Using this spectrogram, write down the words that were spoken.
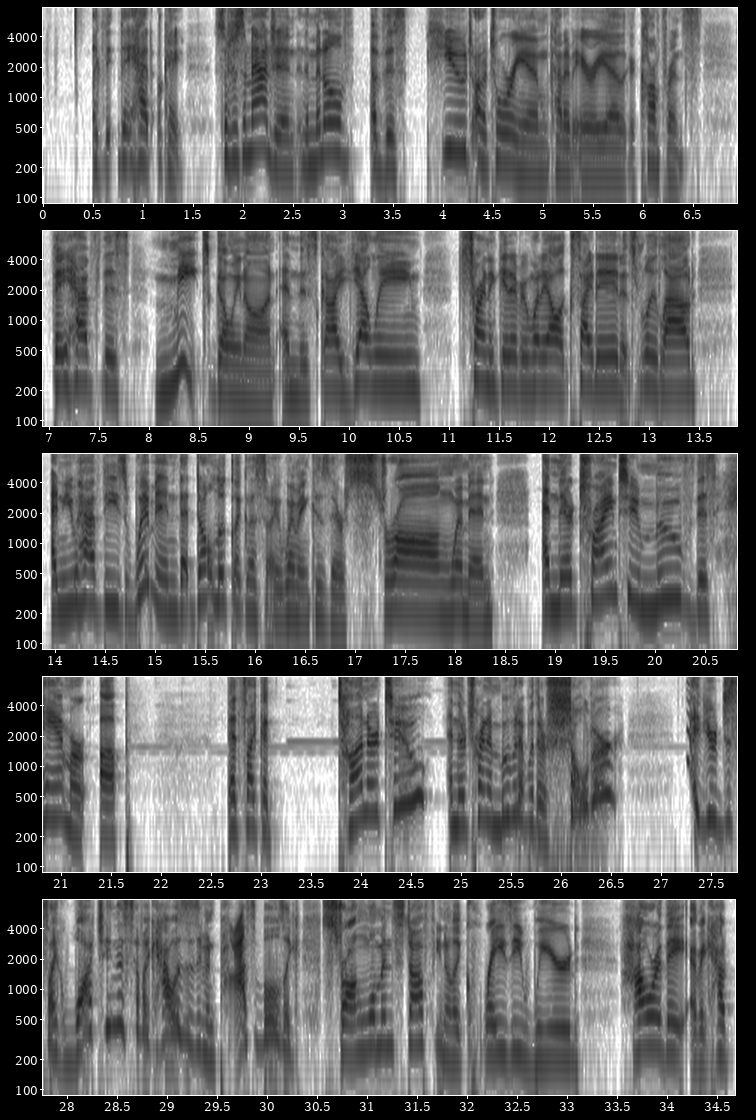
like they, they had okay, so just imagine in the middle of, of this huge auditorium kind of area, like a conference, they have this meet going on and this guy yelling, trying to get everybody all excited. It's really loud. And you have these women that don't look like necessarily women because they're strong women and they're trying to move this hammer up that's like a ton or two and they're trying to move it up with their shoulder. And you're just like watching this stuff like how is this even possible? It's like strong woman stuff you know like crazy weird. How are they i mean how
